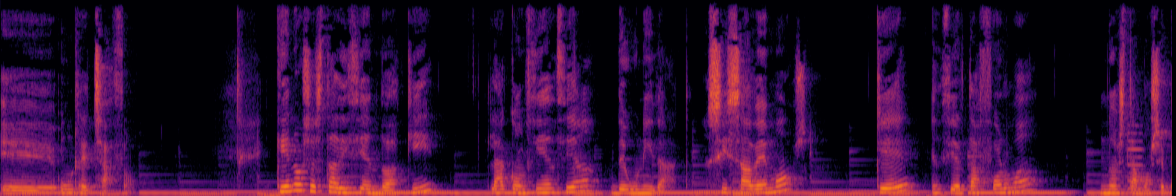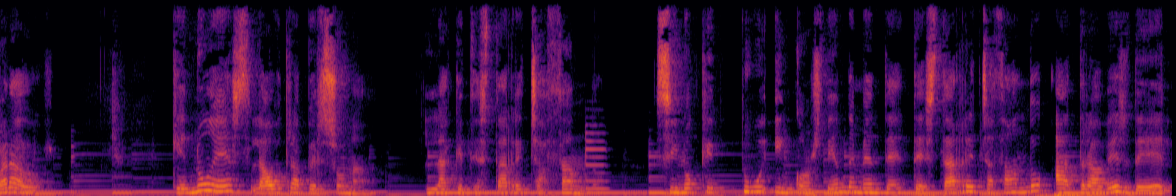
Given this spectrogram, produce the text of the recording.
eh, un rechazo. ¿Qué nos está diciendo aquí la conciencia de unidad? Si sabemos que, en cierta forma, no estamos separados. Que no es la otra persona la que te está rechazando, sino que tú inconscientemente te estás rechazando a través de él.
